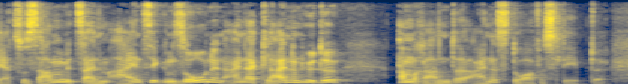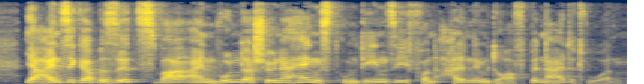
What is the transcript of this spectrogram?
der zusammen mit seinem einzigen Sohn in einer kleinen Hütte am Rande eines Dorfes lebte. Ihr einziger Besitz war ein wunderschöner Hengst, um den sie von allen im Dorf beneidet wurden.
